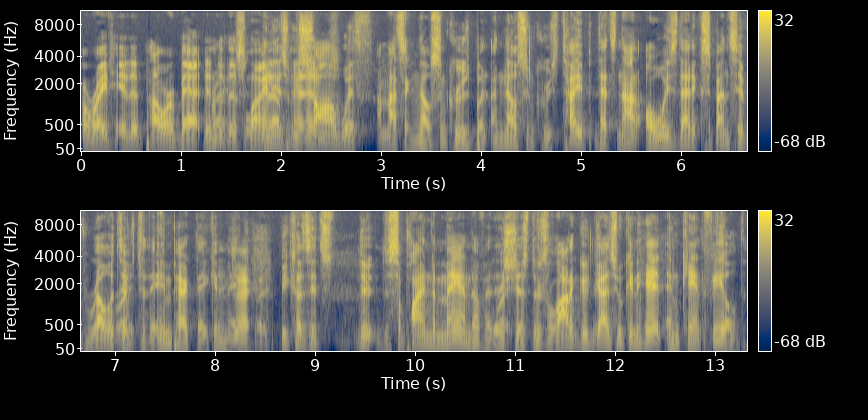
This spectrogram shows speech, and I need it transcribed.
a right-handed power bat into Right. this lineup, And as we saw with, I'm not saying Nelson Cruz, but a Nelson Cruz type, that's not always that expensive relative Right. to the impact they can Exactly. make because it's the, the supply and demand of it is Right. just there's a lot of good guys who can hit and can't field.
